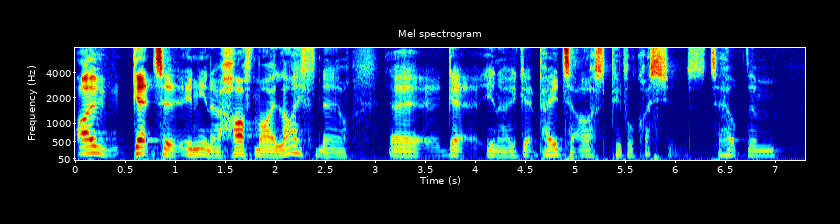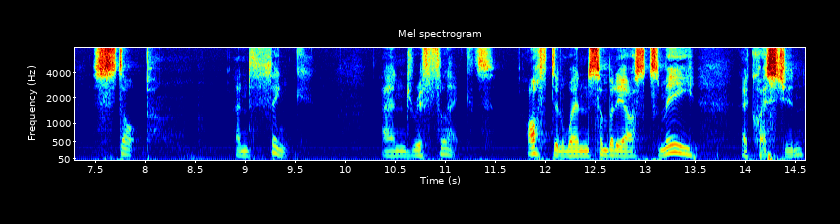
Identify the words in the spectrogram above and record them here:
I get to, in you know, half my life now, uh, get you know get paid to ask people questions to help them stop and think and reflect. Often, when somebody asks me a question,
